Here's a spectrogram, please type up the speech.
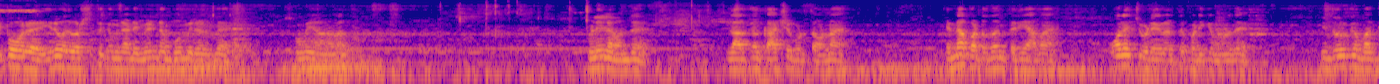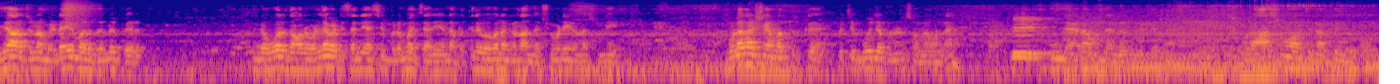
இப்போ ஒரு இருபது வருஷத்துக்கு முன்னாடி மீண்டும் பூமியிலிருந்து சுவாமியானவர் வெளியில் வந்து எல்லாருக்கும் காட்சி கொடுத்த உடனே என்ன பண்ணுறதுன்னு தெரியாமல் ஓலைச்சுவடிகள் எடுத்து படிக்கும் பொழுது இந்த ஊருக்கு மத்தியார்ஜுனம் இடையமருதுன்னு பேர். இந்த ஊர் அவர் வெள்ளவெட்டி சன்னியாசி பிரம்மச்சாரி என்னை பற்றின விவரங்கள்லாம் அந்த சுவடிகளில் சொல்லி உலகக்ஷேமத்திற்கு வச்சு பூஜை பண்ணுன்னு சொன்ன இந்த இடம் வந்து அங்கே இருக்கு. ஒரு ஆசிரமம் வச்சு நடத்திட்டு இருக்கோம்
